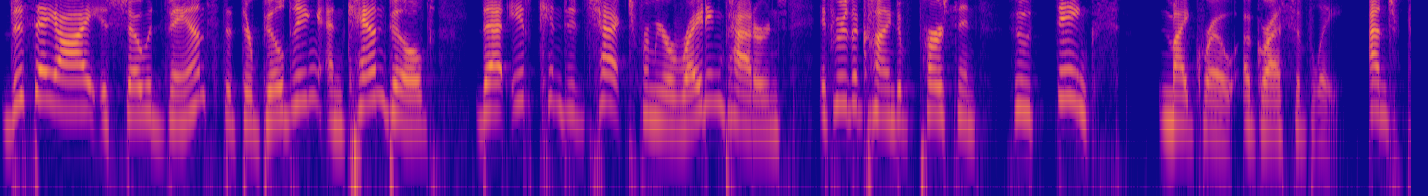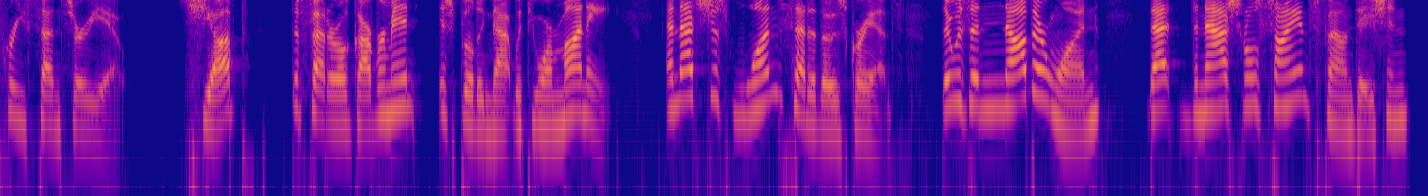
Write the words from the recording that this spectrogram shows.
this AI is so advanced that they're building and can build that it can detect from your writing patterns if you're the kind of person who thinks micro aggressively and pre censor you. Yup, the federal government is building that with your money. And that's just one set of those grants. There was another one that the National Science Foundation,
